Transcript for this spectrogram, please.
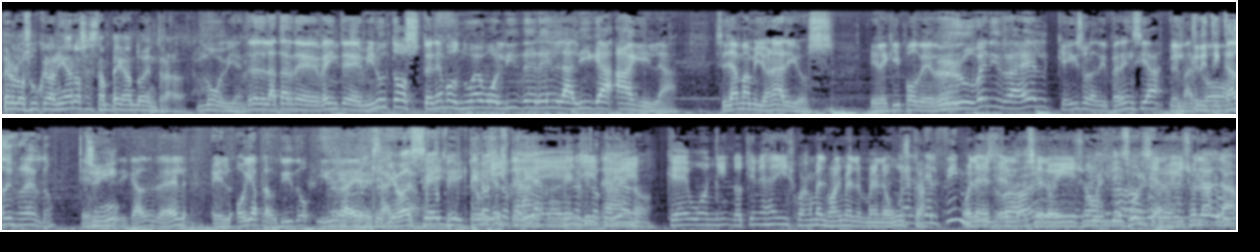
pero los ucranianos se están pegando de entrada. Muy bien, 3 de la tarde, 20 minutos. Tenemos nuevo líder en la Liga Águila. Se llama Millonarios. El equipo de Rubén Israel que hizo la diferencia. y El marcó- criticado Israel, ¿no? El Sí. criticado Israel, el hoy aplaudido Israel. Que lleva seis victorias. Sí Pino sí lo quería, ¿no? Qué bonito. ¿No tienes ahí, Juan? Me, me, me lo busca. El delfín. El- el- el- se lo hizo, se lo hizo la, la,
